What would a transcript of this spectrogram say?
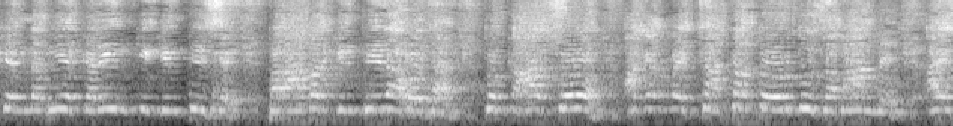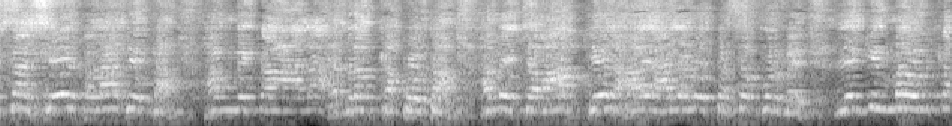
کہ نبی کریم کی گنتی سے برابر گنتی نہ ہو جائے۔ تو کہا، سنو، اگر میں چاہتا تو اردو زبان میں ایسا شعر بنا دیتا۔ ہم نے کہا، اعلیٰ حضرت کا پوتا۔ ہمیں جواب دے رہا ہے عالم تصور میں، لیکن میں ان کا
